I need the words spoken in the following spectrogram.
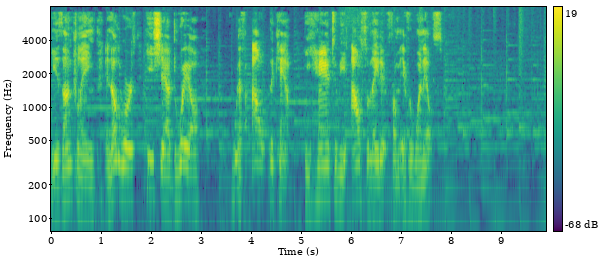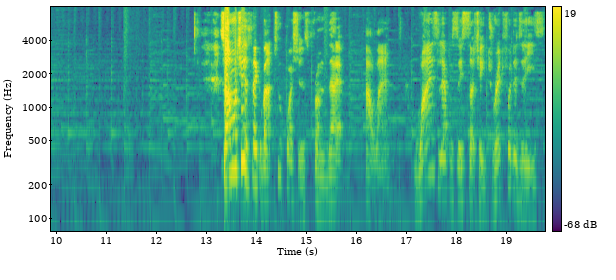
He is unclean. In other words, he shall dwell without the camp he had to be isolated from everyone else. So I want you to think about two questions from that outline. Why is leprosy such a dreadful disease?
